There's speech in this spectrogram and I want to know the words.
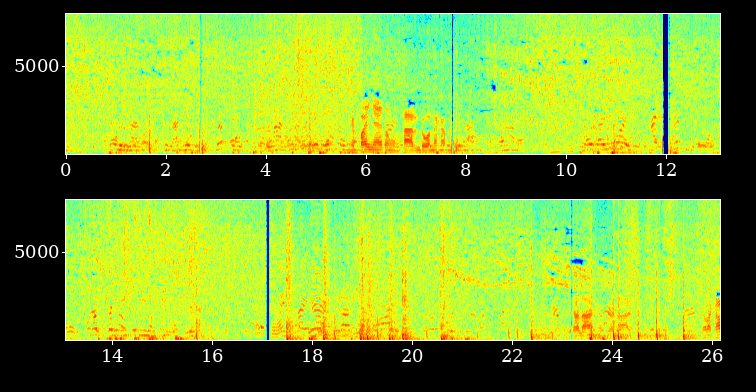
ญไฟแง่ต้องทานโดนนะครับ หลายครับเหลือหลายแต่ราคา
